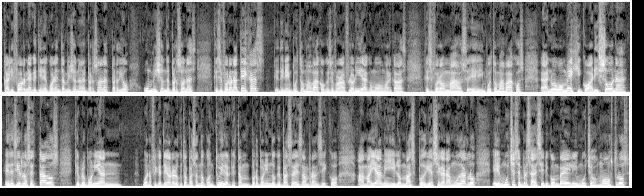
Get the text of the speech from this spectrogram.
California, que tiene 40 millones de personas, perdió un millón de personas que se fueron a Texas, que tenía impuestos más bajos, que se fueron a Florida, como vos marcabas, que se fueron más eh, impuestos más bajos, a Nuevo México, Arizona, es decir, los estados que proponían bueno, fíjate ahora lo que está pasando con Twitter, que están proponiendo que pase de San Francisco a Miami y lo más podría llegar a mudarlo. Eh, muchas empresas de Silicon Valley y muchos monstruos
